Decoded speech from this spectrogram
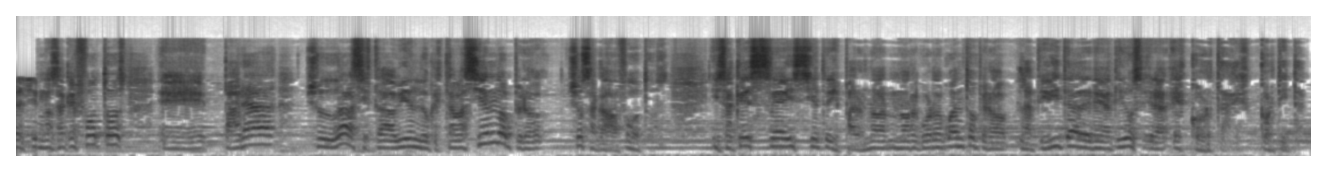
decir, no saqué fotos, eh, pará. Yo dudaba si estaba bien lo que estaba haciendo, pero yo sacaba fotos. Y saqué 6, 7 disparos, no, no recuerdo cuánto, pero la tirita de negativos era, es corta, es cortita.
